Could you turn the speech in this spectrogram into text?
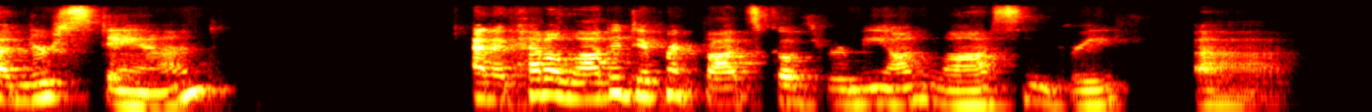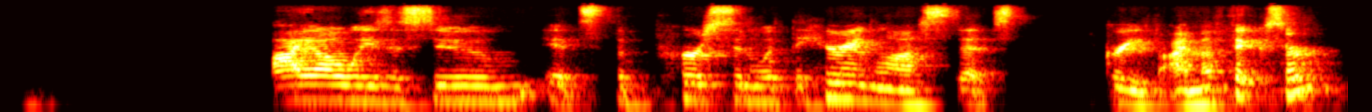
understand and I've had a lot of different thoughts go through me on loss and grief. Uh, I always assume it's the person with the hearing loss that's grief. I'm a fixer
